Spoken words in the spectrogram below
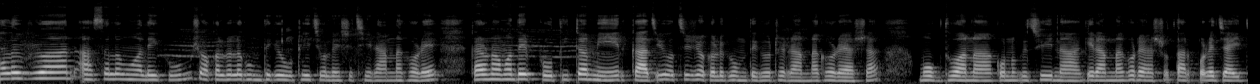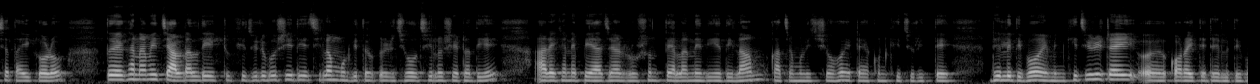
হ্যালো এভরিওয়ান, আসসালামু আলাইকুম। সকালবেলা ঘুম থেকে উঠেই চলে এসেছি রান্নাঘরে। কারণ আমাদের প্রতিটা মেয়ের কাজই হচ্ছে সকালে ঘুম থেকে উঠে রান্নাঘরে আসা। মুখ ধোয়া না, কোনো কিছুই না, আগে রান্নাঘরে আসো, তারপরে যা ইচ্ছা তাই করো। তো এখানে আমি চাল ডাল দিয়ে একটু খিচুড়ি বসিয়ে দিয়েছিলাম, মুরগি তরকারির ঝোল ছিল সেটা দিয়ে। আর এখানে পেঁয়াজ আর রসুন তেলানে দিয়ে দিলাম, কাঁচামরিচ সহ, এটা এখন খিচুড়িতে ঢেলে দিব। আই মিন খিচুড়িটাই কড়াইতে ঢেলে দিব।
